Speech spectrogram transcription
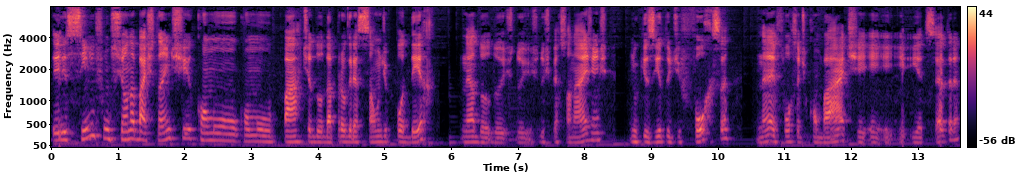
ele sim funciona bastante como, como parte do, da progressão de poder né, do, dos, dos, dos personagens, no quesito de força, né, força de combate e, e, e etc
